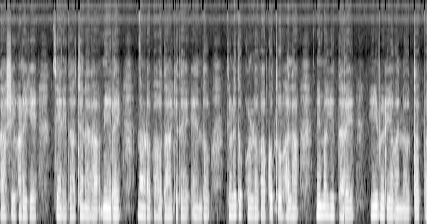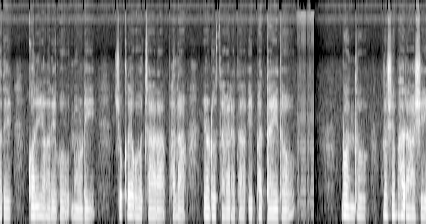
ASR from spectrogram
ರಾಶಿಗಳಿಗೆ ಸೇರಿದ ಜನರ ಮೇಲೆ ನೋಡಬಹುದಾಗಿದೆ ಎಂದು ತಿಳಿದುಕೊಳ್ಳುವ ಕುತೂಹಲ ನಿಮಗಿದ್ದರೆ ಈ ವಿಡಿಯೋವನ್ನು ತಪ್ಪದೆ ಕೊನೆಯವರೆಗೂ ನೋಡಿ. ಶುಕ್ರಗೋಚಾರ ಫಲ ಎರಡು ಸಾವಿರದ ಇಪ್ಪತ್ತೈದು. ಒಂದು ವೃಷಭ ರಾಶಿ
